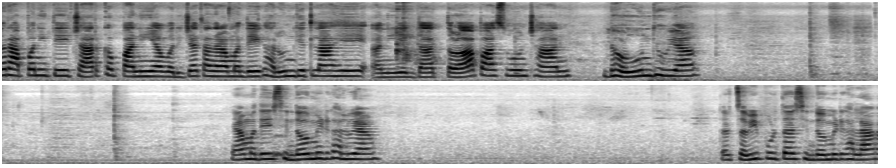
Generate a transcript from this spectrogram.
तर आपण इथे चार कप पाणी या वरीच्या तांदळामध्ये घालून घेतला आहे. आणि एकदा तळापासून छान ढवळून घेऊया. यामध्ये सिंधव मीठ घालूया. तर चवीपुरतं सिंधव मीठ घाला.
